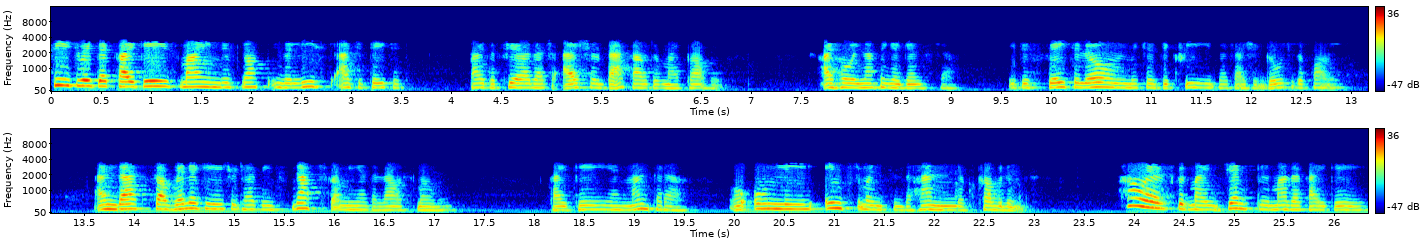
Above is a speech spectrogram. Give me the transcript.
See to it that Kaikeyi's mind is not in the least agitated by the fear that I shall back out of my province. I hold nothing against her. It is fate alone which has decreed that I should go to the forest, and that sovereignty should have been snatched from me at the last moment. Kaikeyi and Manthara were only instruments in the hand of Providence how else could my gentle mother Kaikeyi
